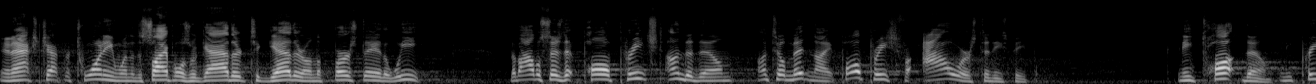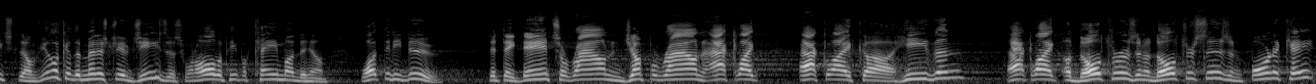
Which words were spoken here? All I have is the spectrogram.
in Acts chapter 20, when the disciples were gathered together on the first day of the week, the Bible says that Paul preached unto them until midnight. Paul preached for hours to these people. And he taught them and he preached them. If you look at the ministry of Jesus, when all the people came unto him, what did he do? Did they dance around and jump around and act like, act like uh, heathen? Act like adulterers and adulteresses and fornicate?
